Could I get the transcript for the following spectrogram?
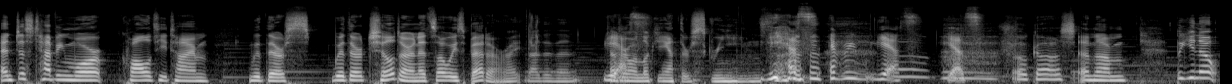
and just having more quality time with their with their children it's always better right rather than yes. everyone looking at their screens. yes, every yes, yes. Oh gosh, and um, but you know,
